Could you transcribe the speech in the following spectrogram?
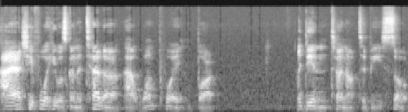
I actually thought he was going to tell her at one point, but it didn't turn out to be so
